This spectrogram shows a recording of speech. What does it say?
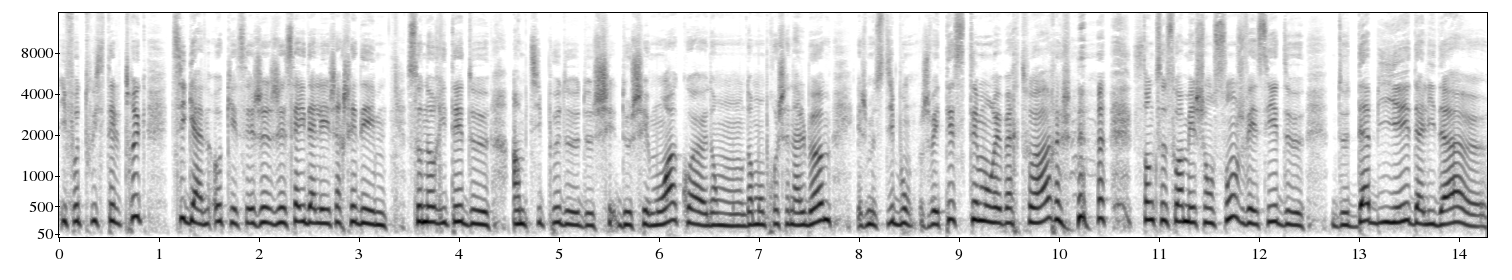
il faut twister le truc. Tzigane, ok, je- j'essaye d'aller chercher des sonorités de, un petit peu de, de chez, de chez moi, quoi, dans mon, dans mon prochain album. Et je me suis dit, bon, je vais tester mon répertoire, sans que ce soit mes chansons, je vais essayer de, de, d'habiller Dalida, euh,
